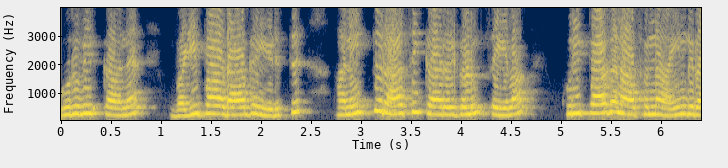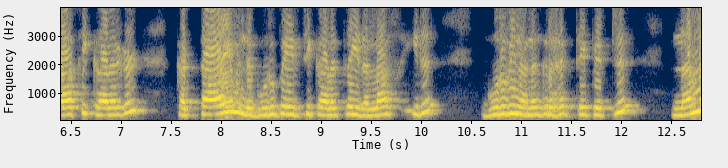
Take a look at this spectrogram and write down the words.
குருவிற்கான வழிபாடாக எடுத்து அனைத்து ராசிக்காரர்களும் செய்யலாம். குறிப்பாக நான் சொன்ன ஐந்து ராசிக்காரர்கள் கட்டாயம் இந்த குரு பயிற்சி காலத்துல இதெல்லாம் செய்து குருவின் அனுகிரகத்தை பெற்று நல்ல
